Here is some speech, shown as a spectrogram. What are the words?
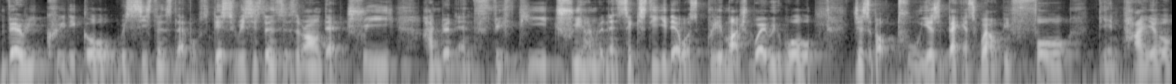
very critical resistance levels. This resistance is around that 350, 360. That was pretty much where we were just about two years back as well, before the entire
